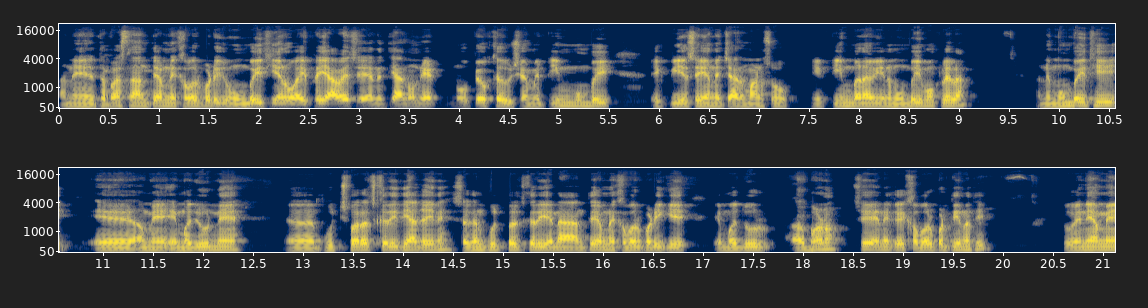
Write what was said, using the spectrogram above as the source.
અને તપાસના અંતે અમને ખબર પડી કે મુંબઈથી એનું વાઈફાઈ આવે છે અને ત્યાંનું નેટનો ઉપયોગ થયું છે. અમે ટીમ મુંબઈ, એક પીએસઆઈ અને ચાર માણસો એક ટીમ બનાવી અને મુંબઈ મોકલેલા. અને મુંબઈથી એ, અમે એ મજૂરને પૂછપરછ કરી ત્યાં જઈને, સઘન પૂછપરછ કરી. એના અંતે અમને ખબર પડી કે એ મજૂર અભણ છે, એને કંઈ ખબર પડતી નથી. તો એને અમે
